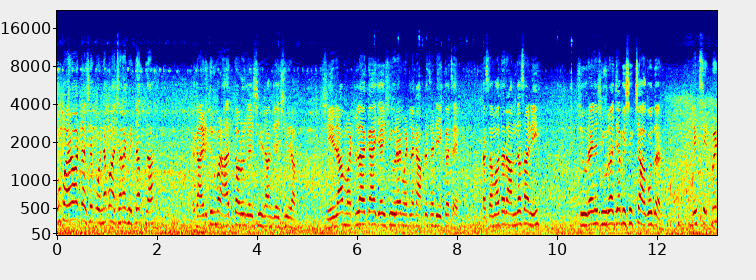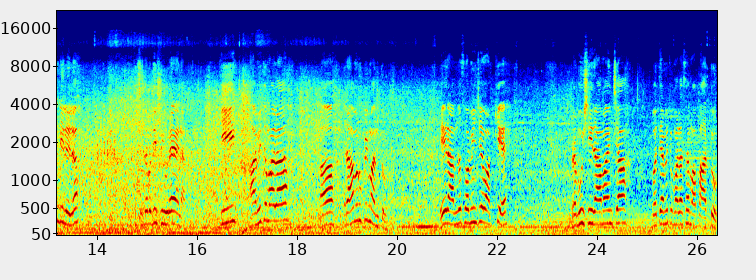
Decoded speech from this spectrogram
खूप बरं वाटतं असे कोण ना कोण अचानक भेटतात ना. त्या गाडीतून पण हात काढून जय श्रीराम जय श्रीराम. श्रीराम म्हटलं काय? जय शिवराय म्हटलं का आपल्यासाठी एकच आहे. का तर रामदासानी शिवरायांच्या शिवराज्याभिषेकच्या अगोदर एक स्टेटमेंट दिलेलं छत्रपती शिवरायांना की आम्ही तुम्हाला रामरूपी मानतो. हे रामदास स्वामींचे वाक्य आहे. प्रभू श्रीरामांच्या वती आम्ही तुम्हाला असं मा- पाहतो.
